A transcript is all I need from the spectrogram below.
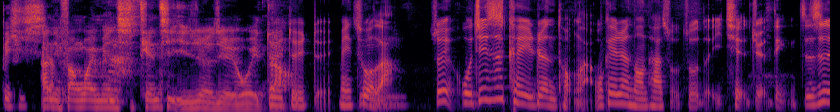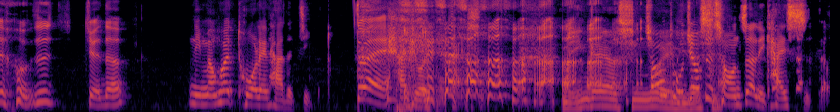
冰啊，箱。你放外面天气一热就有味道。对对对，没错啦。嗯所以我其实可以认同啦，我可以认同他所做的一切决定，只是我是觉得，你们会拖累他的进度，对，他就会不开心。你应该要欣冲突慰你的先就是从这里开始的。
